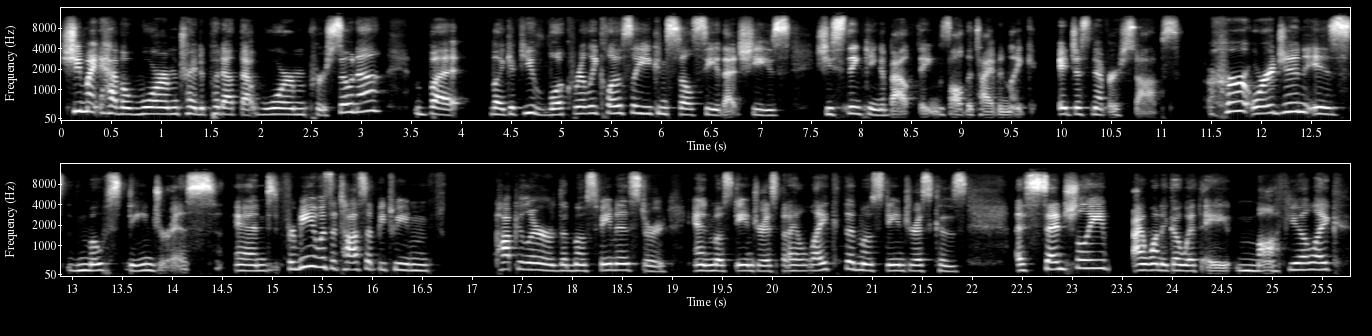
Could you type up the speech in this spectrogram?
she might have a warm, try to put out that warm persona, but like if you look really closely, you can still see that she's she's thinking about things all the time and like it just never stops. Her origin is most dangerous. And for me, it was a toss up between popular or the most famous or and most dangerous, but I like the most dangerous because essentially I want to go with a mafia like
